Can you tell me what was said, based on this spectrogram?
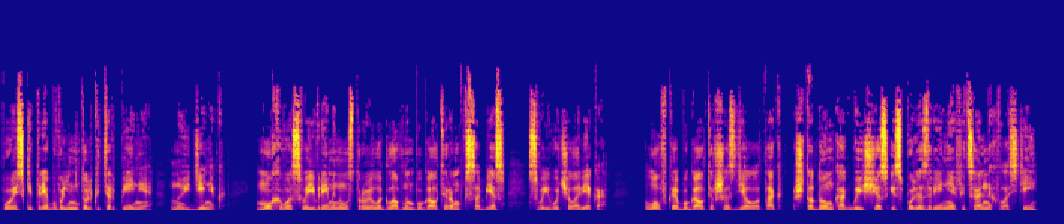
Поиски требовали не только терпения, но и денег. Мохова своевременно устроила главным бухгалтером в собес своего человека. Ловкая бухгалтерша сделала так, что дом как бы исчез из поля зрения официальных властей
